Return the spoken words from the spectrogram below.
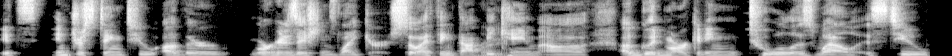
it's interesting to other organizations like yours. So I think that right. became a, a good marketing tool as well is to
